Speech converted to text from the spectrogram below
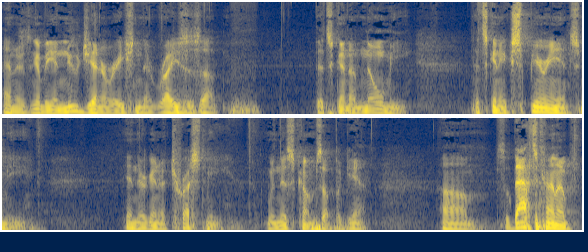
And there's going to be a new generation that rises up that's going to know me, that's going to experience me, and they're going to trust me when this comes up again. Um, so that's kind of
